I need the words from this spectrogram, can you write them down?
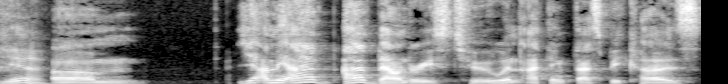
Yeah. Um, yeah, I mean, I have I have boundaries too, and I think that's because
